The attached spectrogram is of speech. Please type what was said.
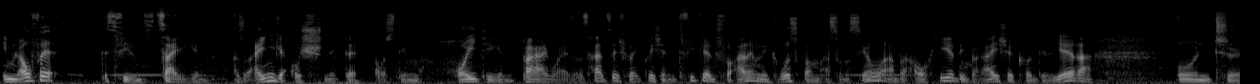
im Laufe des Films zeigen, also einige Ausschnitte aus dem heutigen Paraguay. Das hat sich wirklich entwickelt, vor allem im Großraum Asunción, aber auch hier die Bereiche Cordillera und äh,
